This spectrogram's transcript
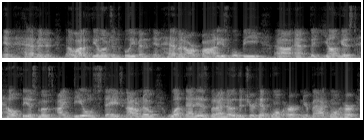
in heaven. And a lot of theologians believe in, in heaven our bodies will be uh, at the youngest, healthiest, most ideal stage. And I don't know what that is, but I know that your hip won't hurt and your back won't hurt.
